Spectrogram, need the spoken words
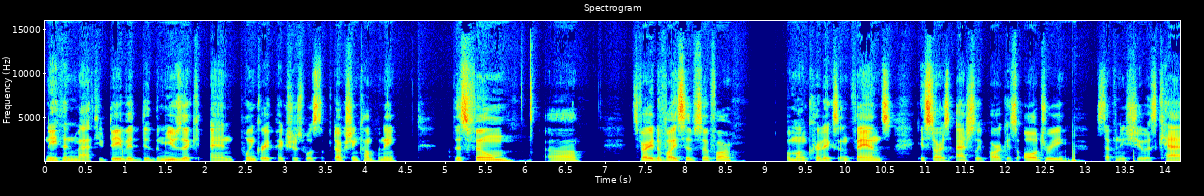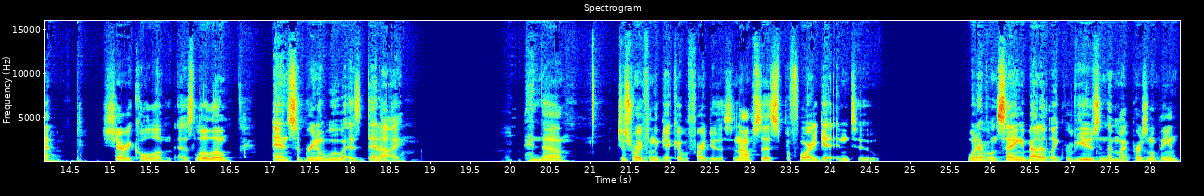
Nathan Matthew David did the music, and Point Grey Pictures was the production company. This film, uh, it's very divisive so far among critics and fans. It stars Ashley Park as Audrey, Stephanie Hsu as Kat, Sherry Cola as Lolo, and Sabrina Wu as Deadeye. And uh, just right from the get go, before I do the synopsis, before I get into what everyone's saying about it, like reviews and then my personal opinion,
